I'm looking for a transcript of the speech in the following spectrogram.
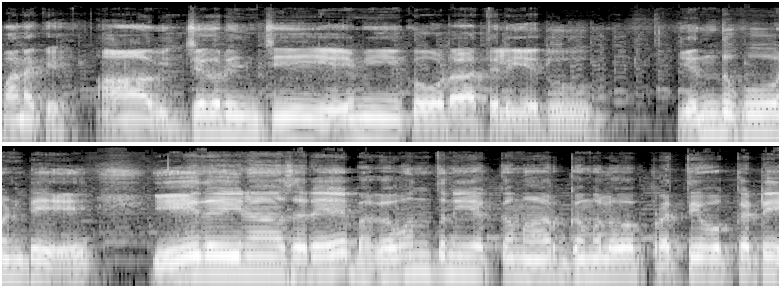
మనకి ఆ విద్య గురించి ఏమీ కూడా తెలియదు. ఎందుకు అంటే ఏదైనా సరే భగవంతుని యొక్క మార్గములో ప్రతి ఒక్కటి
